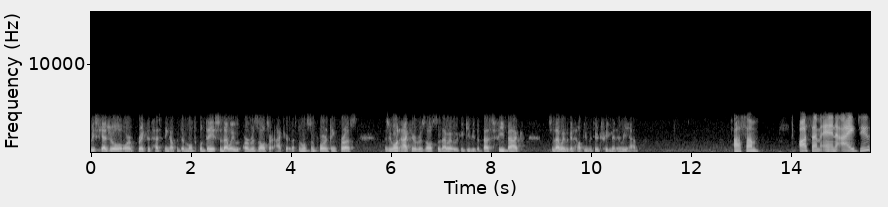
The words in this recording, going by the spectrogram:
reschedule or break the testing up into multiple days so that way our results are accurate. That's the most important thing for us is we want accurate results so that way we could give you the best feedback so that way we can help you with your treatment and rehab. Awesome. Awesome. And I do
